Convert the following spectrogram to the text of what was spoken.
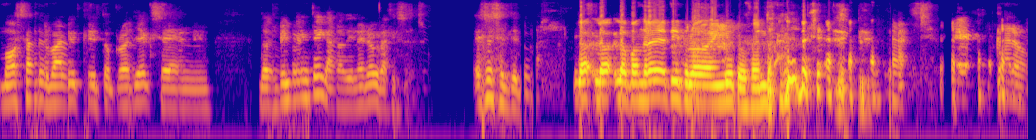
Most Undervalued Crypto Projects en 2020 y ganó dinero gracias a eso. Ese es el titular. Lo, pondré de título en YouTube, entonces. claro,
